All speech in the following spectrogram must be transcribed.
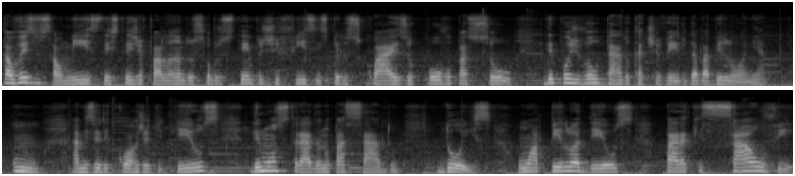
Talvez o salmista esteja falando sobre os tempos difíceis pelos quais o povo passou depois de voltar do cativeiro da Babilônia. 1. Um, a misericórdia de Deus demonstrada no passado. 2. Um apelo a Deus para que salve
